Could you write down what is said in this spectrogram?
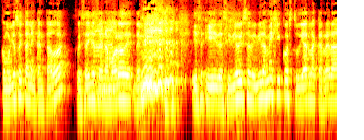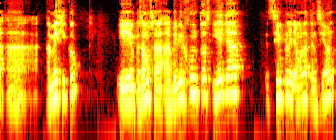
como yo soy tan encantador, pues ella se enamoró de, mí y, decidió irse a vivir a México, estudiar la carrera a, a México y empezamos a, vivir juntos y ella siempre le llamó la atención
